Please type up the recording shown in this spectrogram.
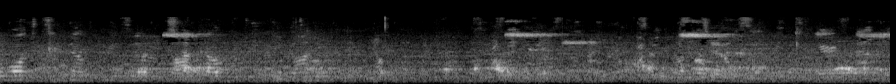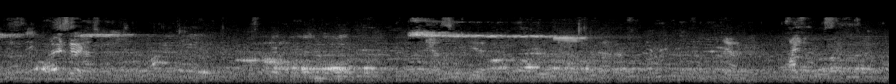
the launch and see the Isaac. Yes, yeah. Yeah, I know.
